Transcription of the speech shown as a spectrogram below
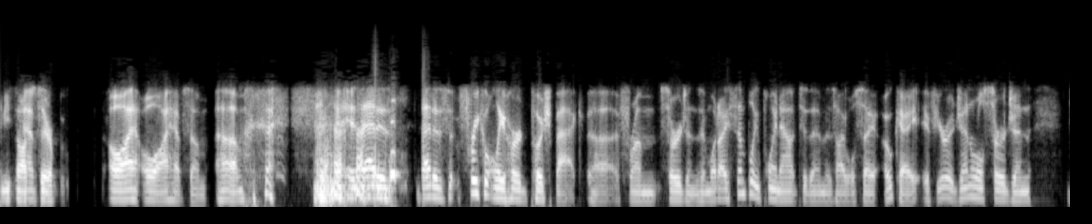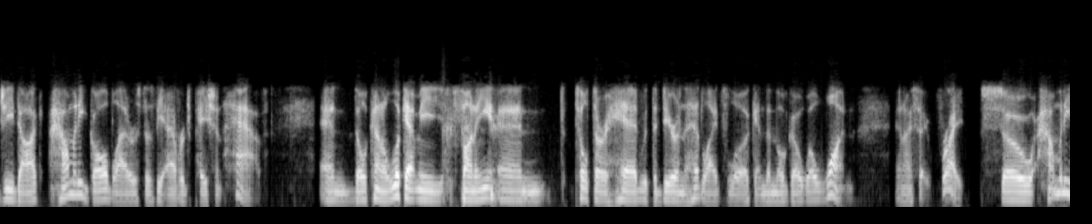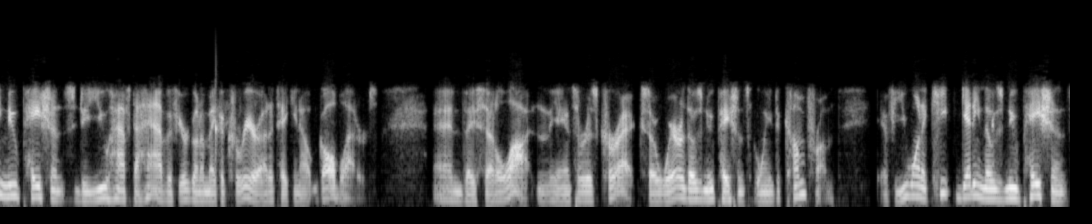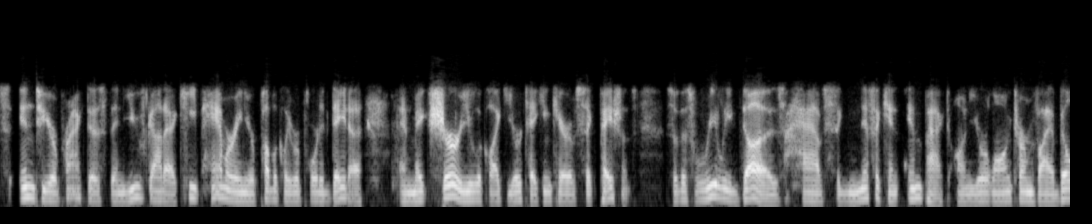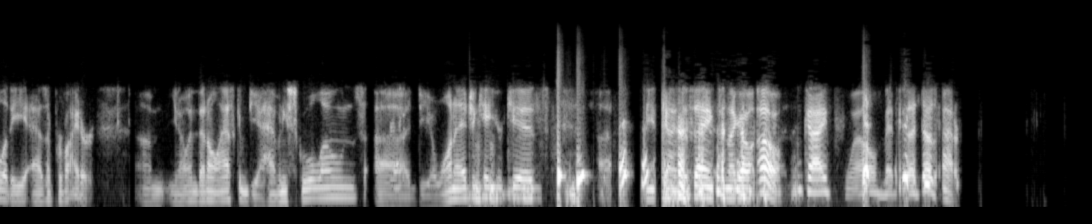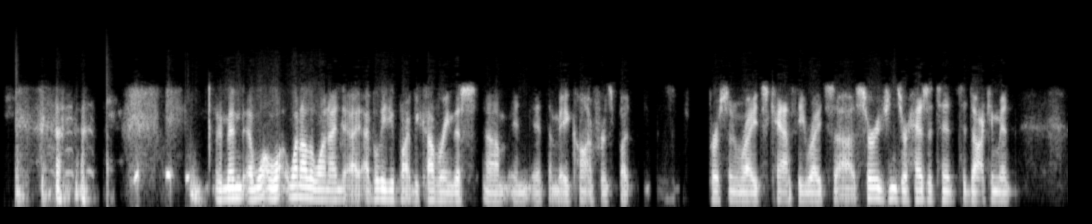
Any thoughts Absolutely. there? Oh, I oh I have some. Um, and that is that is frequently heard pushback uh, from surgeons. And what I simply point out to them is I will say, okay, if you're a general surgeon, GDoc, how many gallbladders does the average patient have? And they'll kind of look at me funny and tilt their head with the deer in the headlights look, and then they'll go, well, one. And I say, right. So, how many new patients do you have to have if you're going to make a career out of taking out gallbladders? And they said a lot, and the answer is correct. So, where are those new patients going to come from? If you want to keep getting those new patients into your practice, then you've got to keep hammering your publicly reported data and make sure you look like you're taking care of sick patients. So this really does have significant impact on your long-term viability as a provider. Um, you know, and then I'll ask them, do you have any school loans? Uh, do you want to educate your kids? Uh, these kinds of things. And I go, oh, okay, well, maybe that does matter. and then uh, one, one other one, I, I believe you'll probably be covering this um, in at the May conference, but person writes, Kathy writes, uh, surgeons are hesitant to document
